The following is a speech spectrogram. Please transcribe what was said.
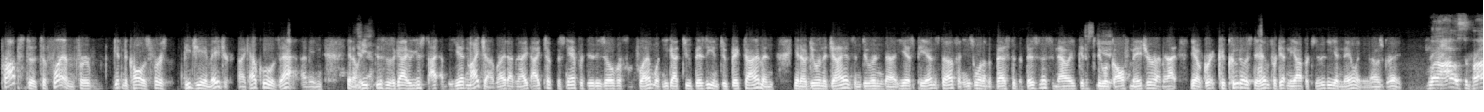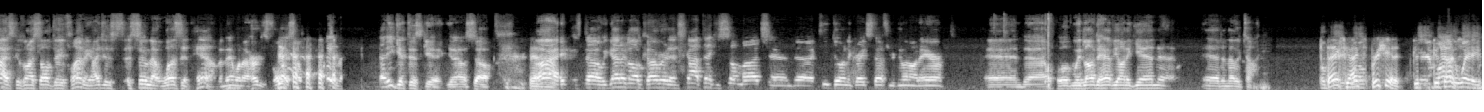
props to to Flem for getting to call his first PGA major. Like, how cool is that? I mean, you know, yeah. he this is a guy who used to, I, he had my job, right? I mean, I, I took the Stanford duties over from Flem when he got too busy and too big time, and you know, doing the Giants and doing uh, ESPN stuff. And he's one of the best in the business. And now he gets to do a golf major. I mean, I you know, great, kudos to him for getting the opportunity and nailing it. That was great. Well, I was surprised because when I saw Dave Fleming, I just assumed that wasn't him. And then when I heard his voice, I was like, wait how did he get this gig? You know, so yeah. all right, so we got it all covered. And Scott, thank you so much, and uh, keep doing the great stuff you're doing on air. And uh, well, we'd love to have you on again uh, at another time. Okay, Thanks, guys. Well, Appreciate it. Good, yeah, good by time. the way,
